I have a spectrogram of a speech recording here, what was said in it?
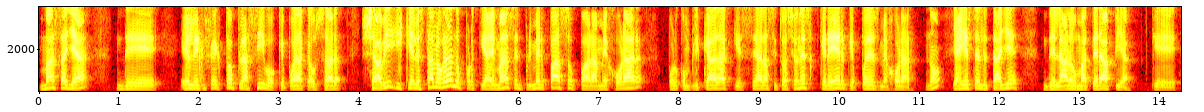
más allá de el efecto placebo que pueda causar Xavi y que lo está logrando, porque además el primer paso para mejorar por complicada que sea la situación, es creer que puedes mejorar, ¿no? Y ahí está el detalle de la aromaterapia, que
